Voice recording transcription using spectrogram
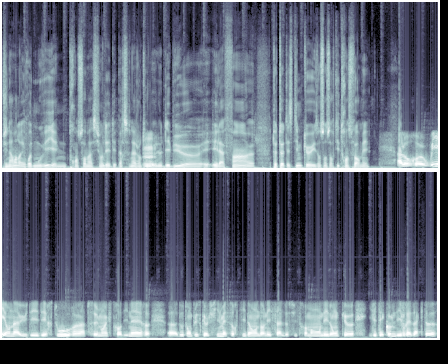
généralement dans les road movies, il y a une transformation des, des personnages entre Mm. le, le début euh, et, et la fin. Euh, toi, toi, t'estimes qu'ils en sont sortis transformés? Alors euh, oui, on a eu des, des retours euh, absolument extraordinaires, euh, d'autant plus que le film est sorti dans, dans les salles de Suisse romande et donc euh, ils étaient comme des vrais acteurs,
